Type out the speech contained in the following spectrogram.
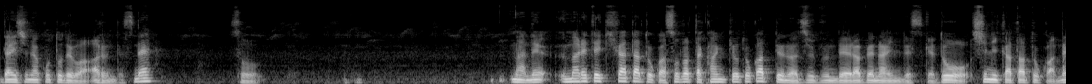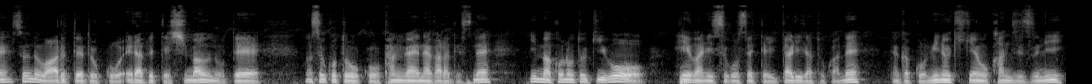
大事なことではあるんですね。そう。まあね、生まれてき方とか育った環境とかっていうのは自分で選べないんですけど、死に方とかね、そういうのはある程度こう選べてしまうので、まあ、そういうことをこう考えながらですね、今この時を平和に過ごせていたりだとかね、なんかこう身の危険を感じずに、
